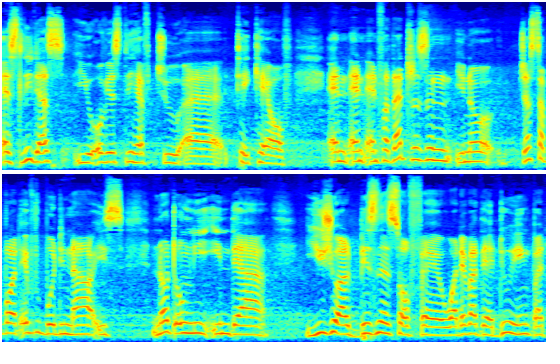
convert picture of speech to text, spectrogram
as leaders, you obviously have to uh, take care of. And, and, and for that reason, you know, just about everybody now is not only in their usual business of uh, whatever they're doing, but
